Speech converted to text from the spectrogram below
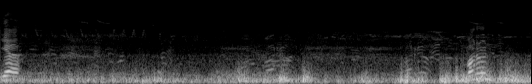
Yeah. Varun. Um,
